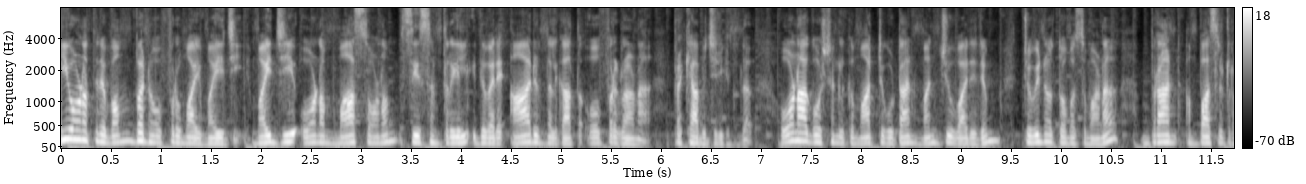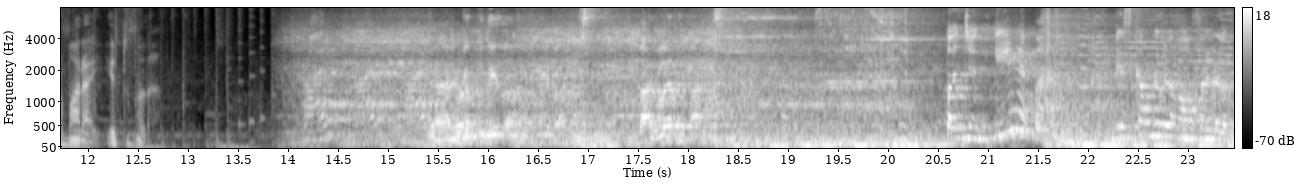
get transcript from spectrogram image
ഈ ഓണത്തിന് വമ്പൻ ഓഫറുമായി മൈജി. മൈജി ഓണം മാസ് ഓണം സീസൺ ത്രീയിൽ ഇതുവരെ ആരും നൽകാത്ത ഓഫറുകളാണ് പ്രഖ്യാപിച്ചിരിക്കുന്നത്. ഓണാഘോഷങ്ങൾക്ക് മാറ്റുകൂട്ടാൻ മഞ്ജു വാര്യരും ടുവിനോ തോമസുമാണ് ബ്രാൻഡ് അംബാസിഡർമാരായി എത്തുന്നത്. ഡിസ്കൗണ്ടുകളും ഓഫറുകളും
